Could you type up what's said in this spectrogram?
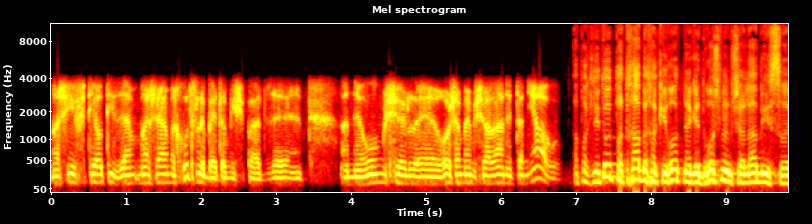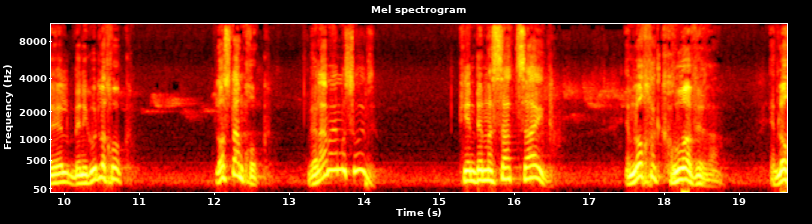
מה שהפתיע אותי זה מה שהיה מחוץ לבית המשפט, זה הנאום של אה, ראש הממשלה נתניהו. הפרקליטות פתחה בחקירות נגד ראש ממשלה בישראל בניגוד לחוק. לא סתם חוק. ולמה הם עשו את זה? כי הם במסע ציד. הם לא חקרו עבירה, הם לא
